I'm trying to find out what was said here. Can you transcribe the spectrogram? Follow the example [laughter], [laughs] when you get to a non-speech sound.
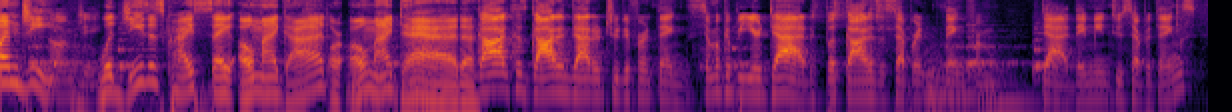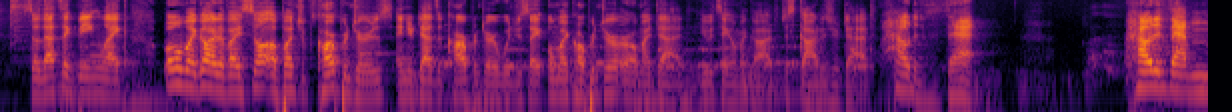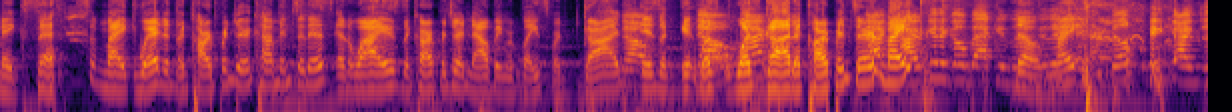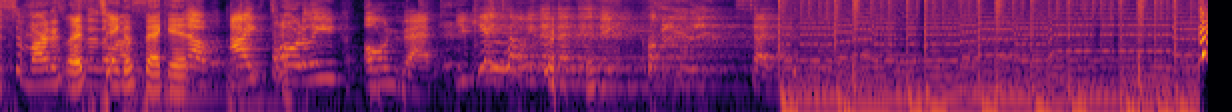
OMG. OMG. Would Jesus Christ say, oh my God or oh my dad? God, because God and dad are two different things. Someone could be your dad, but God is a separate thing from dad. They mean two separate things. So that's like being like, oh my God, if I saw a bunch of carpenters and your dad's a carpenter, would you say, oh my carpenter or oh my dad? You would say, oh my God. Just God is your dad. How did that? How did that make sense, [laughs] Mike? Where did the carpenter come into this, and why is the carpenter now being replaced for God? No. is a it No, was was I'm- God a carpenter, I'm, Mike? I'm gonna go back and listen No, this Mike. and still [laughs] think I'm the smartest person in Let's take a second. No, I totally own that. You can't tell me that that didn't make complete sense.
